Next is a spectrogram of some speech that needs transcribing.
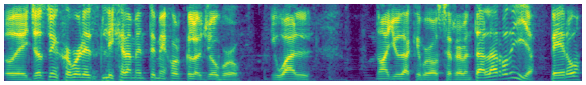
lo de Justin Herbert es ligeramente mejor que lo de Joe Burrow. Igual no ayuda a que Burrow se reventara la rodilla. Pero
